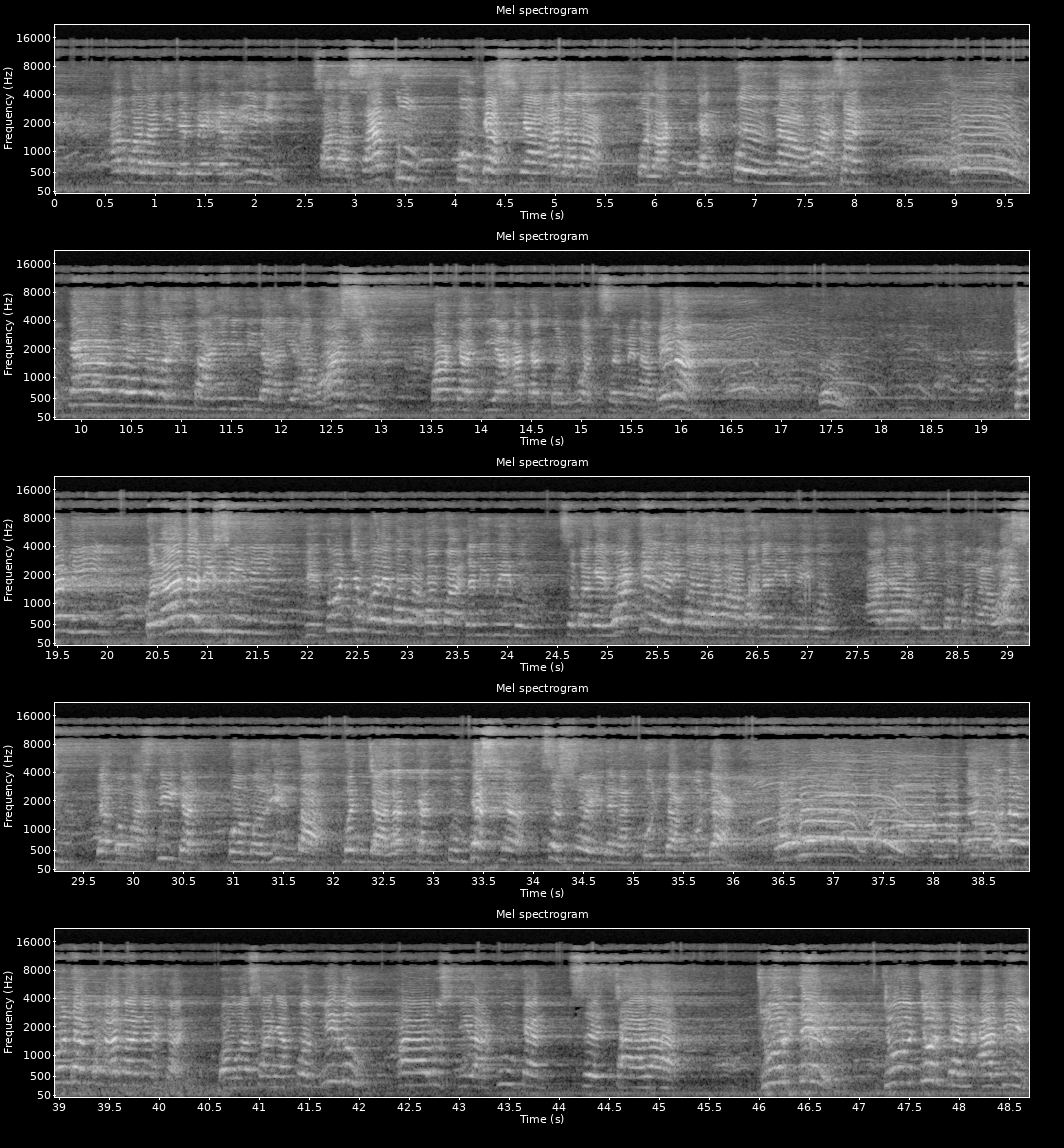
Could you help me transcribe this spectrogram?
Apalagi DPR ini salah satu tugasnya adalah melakukan pengawasan. Kalau pemerintah ini tidak diawasi maka dia akan berbuat semena-mena. Kami berada di sini ditunjuk oleh bapak-bapak dan ibu-ibu sebagai wakil daripada bapak-bapak dan ibu-ibu adalah untuk mengawasi dan memastikan pemerintah menjalankan tugasnya sesuai dengan undang-undang. Dan undang-undang mengamanahkan bahwasanya pemilu harus dilakukan secara jurdil, jujur dan adil.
